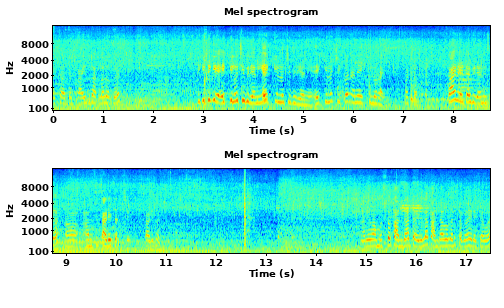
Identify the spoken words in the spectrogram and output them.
अच्छा अच्छा प्राइस घातला जातोय. ती किती एक किलोची बिर्याणी आहे? एक किलोची बिर्याणी आहे. एक किलो चिकन आणि एक किलो राईस अच्छा. काय रेट आहे बिर्याणीचा? आमचं साडेसातशे. साडेसातशे. अरे वा मस्त कांदा तळलेला. कांदा वगैरे सगळं आहे त्याच्यावर.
